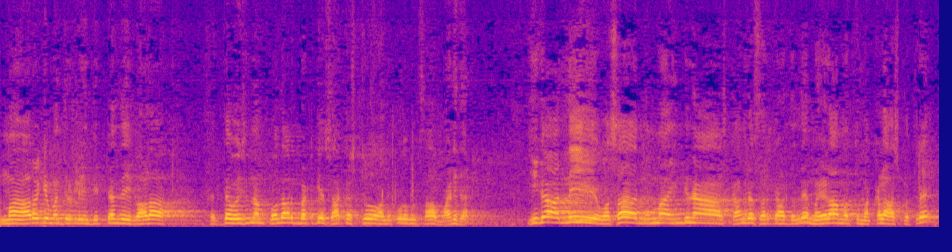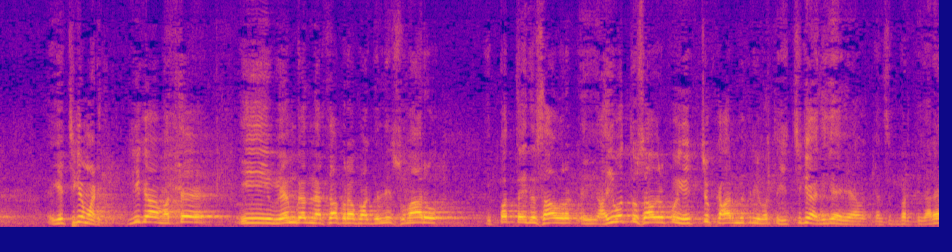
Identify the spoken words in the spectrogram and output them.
ನಮ್ಮ ಆರೋಗ್ಯ ಮಂತ್ರಿಗಳು ಈ ನಿಟ್ಟಿನಲ್ಲಿ ಭಾಳ ಶ್ರದ್ಧೆ ವಹಿಸಿ ನಮ್ಮ ಕೋಲಾರದ ಮಟ್ಟಿಗೆ ಸಾಕಷ್ಟು ಅನುಕೂಲಗಳು ಸಹ ಮಾಡಿದ್ದಾರೆ. ಈಗ ಅಲ್ಲಿ ಹೊಸ ನಿಮ್ಮ ಹಿಂದಿನ ಕಾಂಗ್ರೆಸ್ ಸರ್ಕಾರದಲ್ಲೇ ಮಹಿಳಾ ಮತ್ತು ಮಕ್ಕಳ ಆಸ್ಪತ್ರೆ ಹೆಚ್ಚಿಗೆ ಮಾಡಿದೆ. ಈಗ ಮತ್ತೆ ಈ ವೇಮ್ಗಲ್ ನರಸಾಪುರ ಭಾಗದಲ್ಲಿ ಸುಮಾರು ಇಪ್ಪತ್ತೈದು ಸಾವಿರ ಐವತ್ತು ಸಾವಿರಕ್ಕೂ ಹೆಚ್ಚು ಕಾರ್ಮಿಕರು ಇವತ್ತು ಹೆಚ್ಚಿಗೆ ಅಲ್ಲಿಗೆ ಕೆಲಸಕ್ಕೆ ಬರ್ತಿದ್ದಾರೆ.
